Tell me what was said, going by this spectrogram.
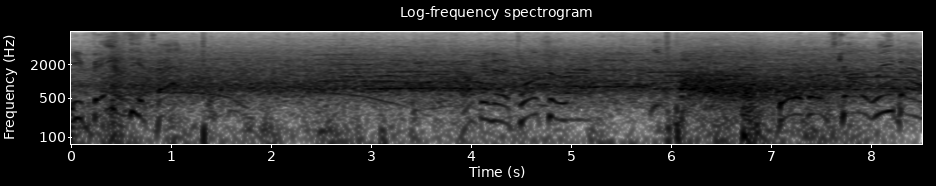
evades the attack. Up into the torture rack. Goldberg's got a rebound.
